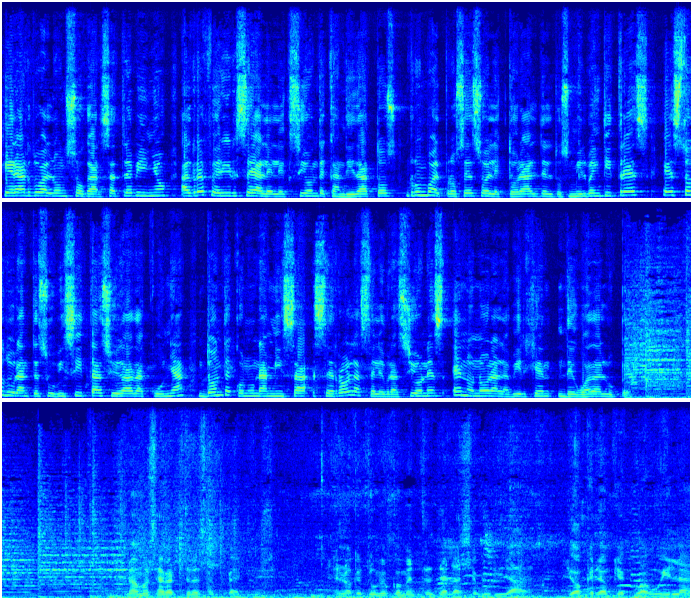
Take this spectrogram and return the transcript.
Gerardo Alonso Garza Treviño, al referirse a la elección de candidatos rumbo al proceso electoral del 2023, esto durante su visita Ciudad Acuña, donde con una misa cerró las celebraciones en honor a la Virgen de Guadalupe. Vamos a ver tres aspectos. En lo que tú me comentas de la seguridad, yo creo que Coahuila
